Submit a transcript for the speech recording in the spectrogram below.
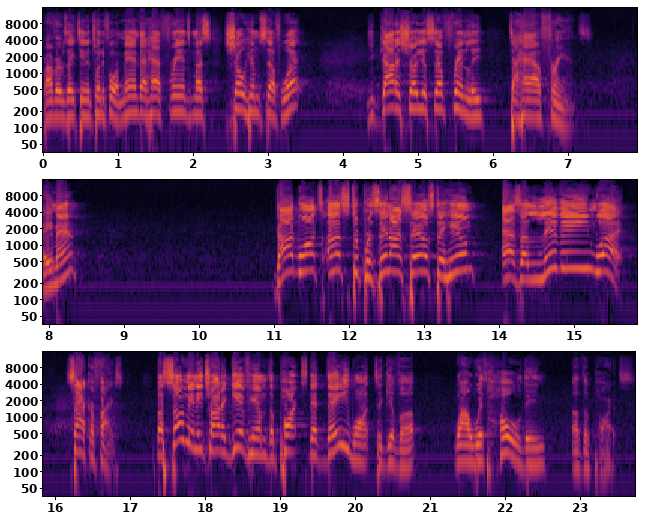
Proverbs 18 and 24. A man that hath friends must show himself what? You got to show yourself friendly to have friends. Amen? God wants us to present ourselves to him as a living what? Sacrifice. But so many try to give him the parts that they want to give up while withholding other parts.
